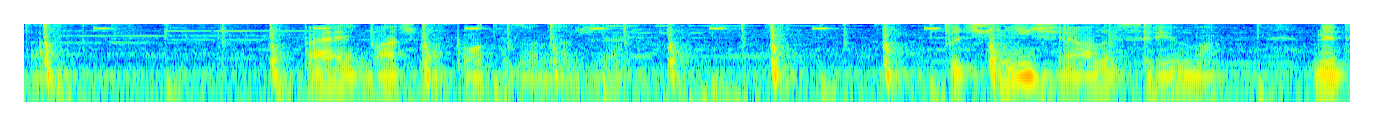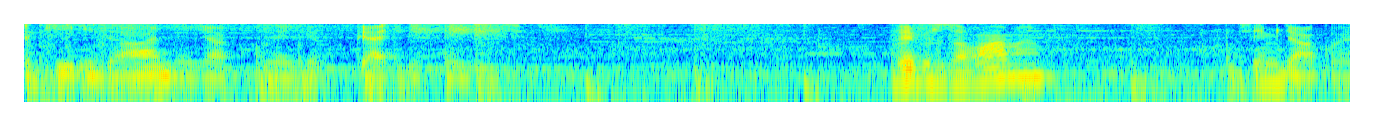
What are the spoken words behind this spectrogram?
Так. Тепер, як бачимо, покази вони вже точніші, але все рівно не такі ідеальні, як вони є в 588. Вибір за вами. Всім дякую.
